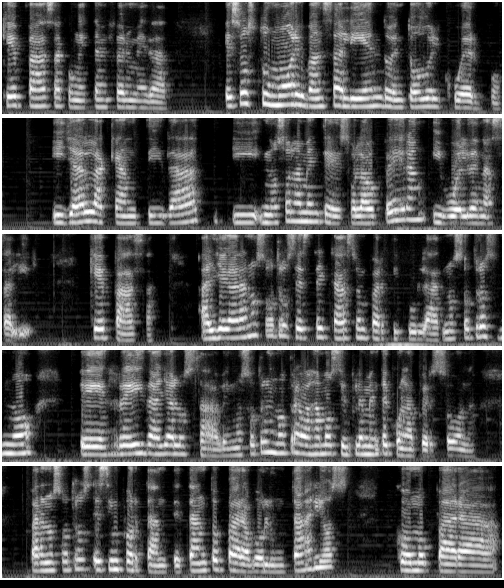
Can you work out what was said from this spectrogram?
¿Qué pasa con esta enfermedad? Esos tumores van saliendo en todo el cuerpo y ya la cantidad, y no solamente eso, la operan y vuelven a salir. ¿Qué pasa? Al llegar a nosotros este caso en particular, nosotros no, eh, Rey lo sabe, nosotros no trabajamos simplemente con la persona, para nosotros es importante, tanto para voluntarios como para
